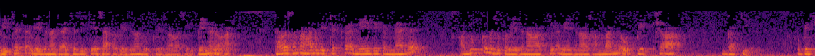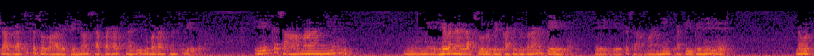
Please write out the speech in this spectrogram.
විටක වේදනා චෛතසිකයේ සැප වේදනා දුක් වේදනා වශයෙන් පෙන්වනවා. තව සමහර විටක මේ දෙක මැද අදුක්කම සුඛ වේදනාවක් කියලා වේදනාව සම්බන්ධ උපේක්ෂා ගතිය. උපේක්ෂා ගතික ස්වභාවය පෙන්වනවා සැපටත් නැති දුකටත් නැති වේදනාව. ඒක සාමාන්‍යයෙන් හේවණල්ලක් ස්වරූපයෙන් කටයුතු කරන්නේ පේන්නේ. ඒ ඒක සාමාන්‍යයෙන් කැපී පෙනෙන්නේ නමුත්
